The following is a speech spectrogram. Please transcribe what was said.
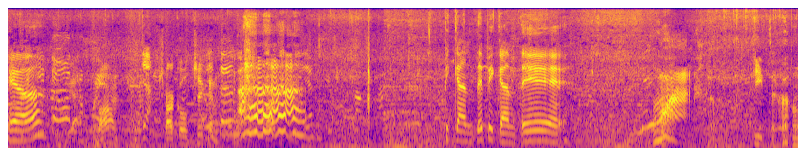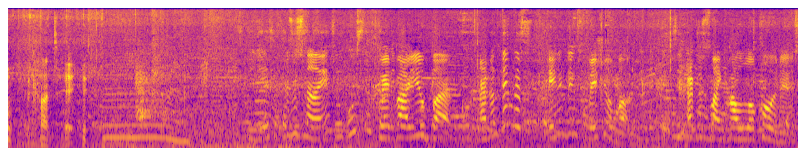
yeah. Yeah. Mom. Charcoal chicken. Picante, picante. Quito picante. This is nice. Great value, but I don't think there's anything special about it. I just like how local it is.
